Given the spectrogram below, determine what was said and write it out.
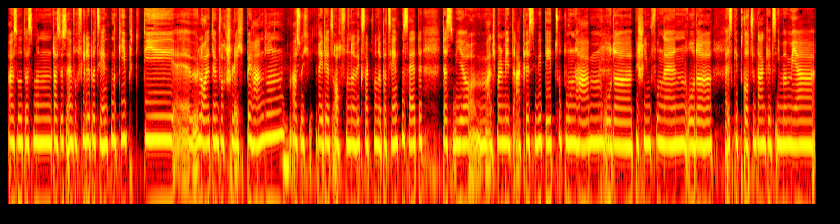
also dass man, dass es einfach viele Patienten gibt, die äh, Leute einfach schlecht behandeln. Mhm. Also ich rede jetzt auch von der, wie gesagt, von der Patientenseite, dass wir manchmal mit Aggressivität zu tun haben mhm. oder Beschimpfungen oder es gibt Gott sei Dank jetzt immer mehr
